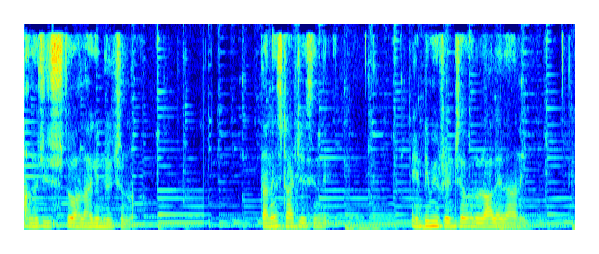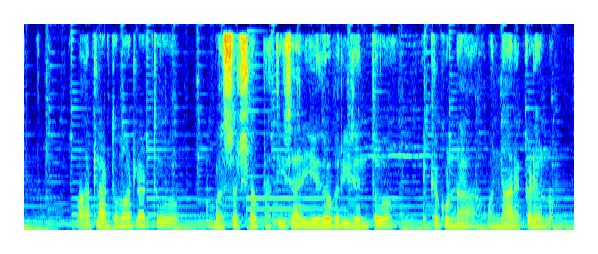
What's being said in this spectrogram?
ఆలోచిస్తూ అలాగే నిల్చున్నా. తనే స్టార్ట్ చేసింది ఏంటి మీ ఫ్రెండ్స్ ఎవరు రాలేదా? అని. మాట్లాడుతూ మాట్లాడుతూ బస్సు వచ్చిన ప్రతిసారి ఏదో ఒక రీజన్తో ఎక్కకుండా వన్ అవర్ అక్కడే ఉన్నాం.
